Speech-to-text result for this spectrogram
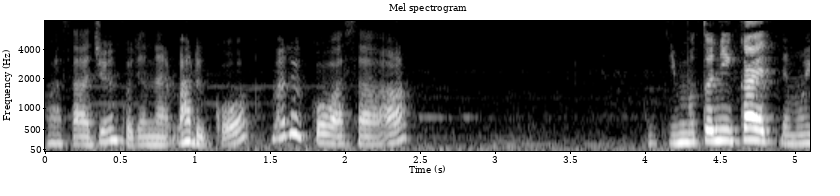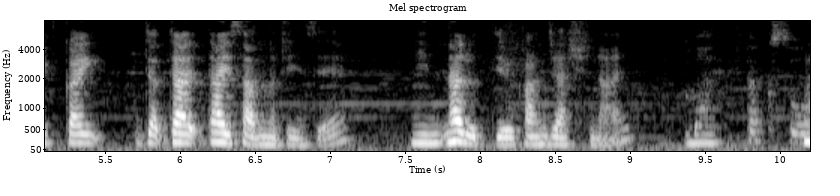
はさ純子じゃないマルコマルコはさ地元に帰ってもう一回じゃだ第三の人生になるっていう感じはしない？全く想像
